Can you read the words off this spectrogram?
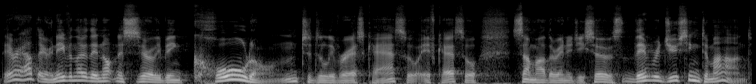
They're out there. And even though they're not necessarily being called on to deliver SCAS or FCAS or some other energy service, they're reducing demand.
